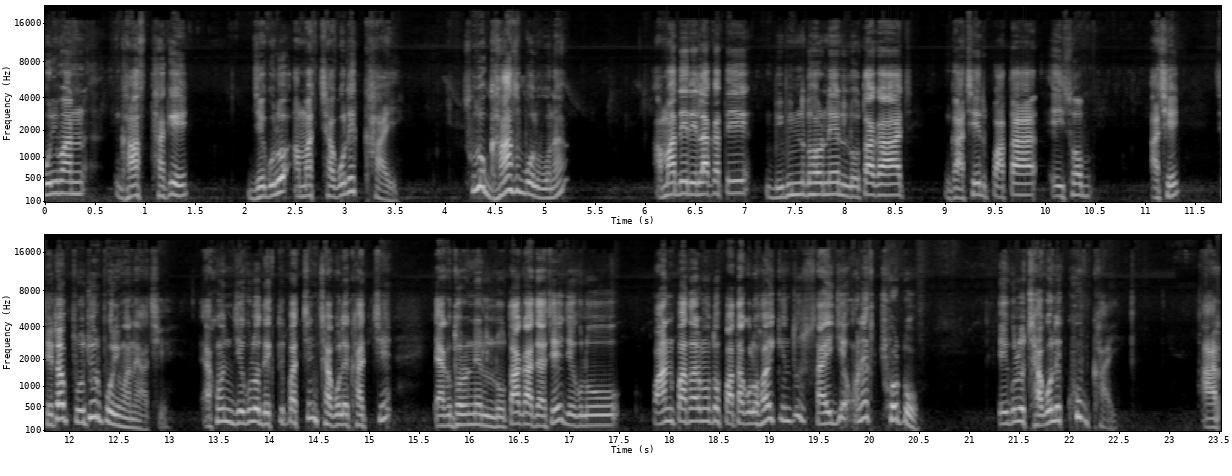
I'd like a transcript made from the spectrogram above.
পরিমাণ ঘাস থাকে যেগুলো আমার ছাগলে খায়। শুধু ঘাস বলব না, আমাদের এলাকাতে বিভিন্ন ধরনের লতা গাছ, গাছের পাতা এইসব আছে, সেটাও প্রচুর পরিমাণে আছে। এখন যেগুলো দেখতে পাচ্ছেন ছাগলে খাচ্ছে, এক ধরনের লতা গাছ আছে যেগুলো পান পাতার মতো পাতাগুলো হয়, কিন্তু সাইজে অনেক ছোট। এগুলো ছাগলে খুব খায়। আর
